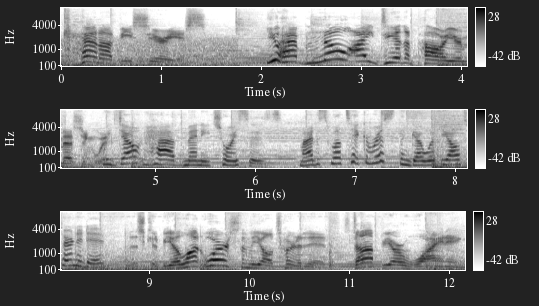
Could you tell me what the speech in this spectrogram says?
cannot be serious. You have no idea the power you're messing with. We don't have many choices. Might as well take a risk than go with the alternative. This could be a lot worse than the alternative. Stop your whining.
